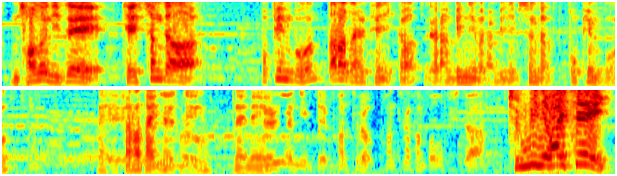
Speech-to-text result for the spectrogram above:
그럼 저는 이제 제 시청자 뽑힌 분 따라다닐 테니까, 이제 람비님은 람비님 시청자 뽑힌 분, 네, 네, 따라다니는. 걸로. 네네. 별려님 이제 반트럭 반트럭 한번 먹읍시다. 준민이 화이팅!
